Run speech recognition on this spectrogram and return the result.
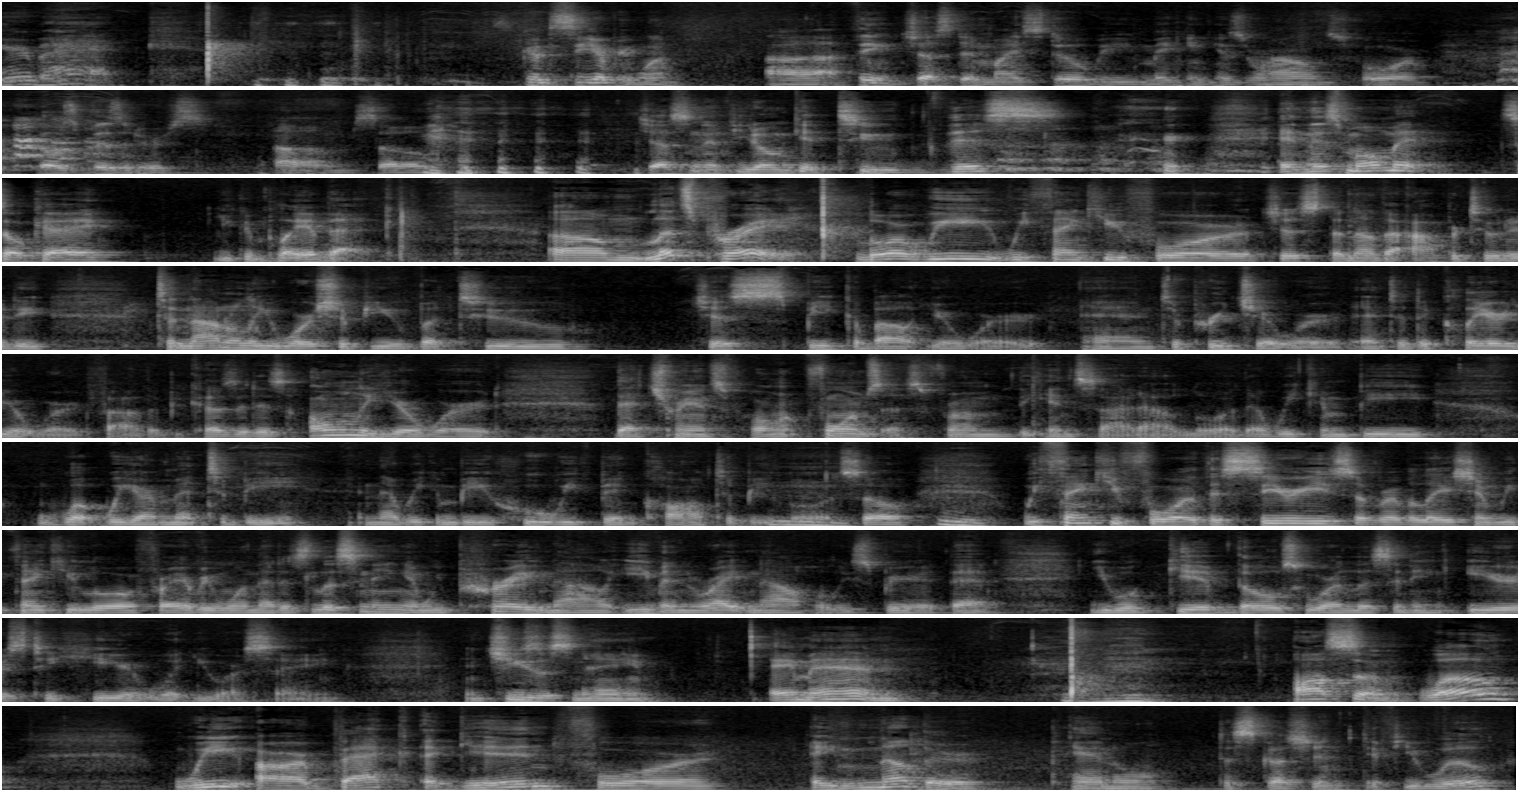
We're back. it's good to see everyone. Uh, I think Justin might still be making his rounds for those visitors. Um, so, Justin, if you don't get to this in this moment, it's okay. You can play it back. Um, let's pray. Lord, we, we thank you for just another opportunity to not only worship you, but to just speak about your word and to preach your word and to declare your word, Father, because it is only your word that transforms us from the inside out, Lord, that we can be what we are meant to be and that we can be who we've been called to be, Lord. Mm. So mm. we thank you for this series of revelation. We thank you, Lord, for everyone that is listening. And we pray now, even right now, Holy Spirit, that you will give those who are listening ears to hear what you are saying. In Jesus' name, amen. Amen. Awesome. Well, we are back again for another panel discussion, if you will.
